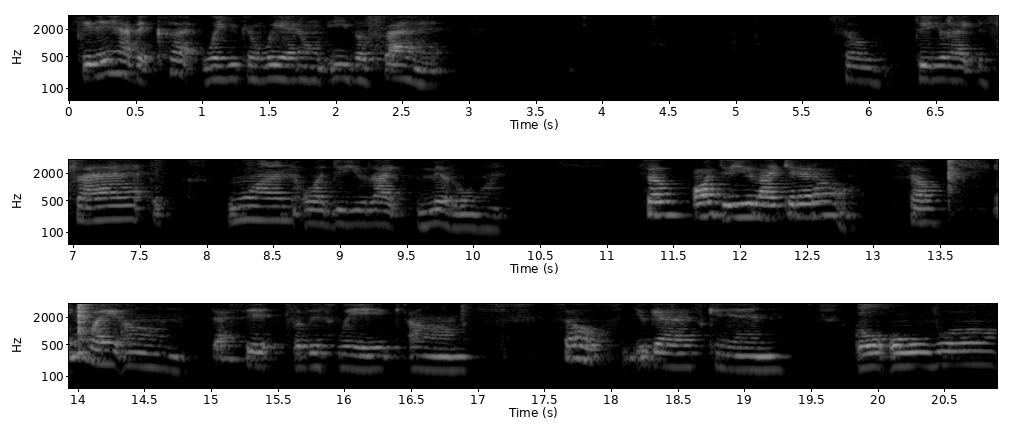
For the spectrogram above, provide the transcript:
See, they have it cut where you can wear it on either side. So do you like the side one or do you like the middle one? So, or do you like it at all? So, anyway, um, that's it for this wig. Um, so, you guys can go over,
